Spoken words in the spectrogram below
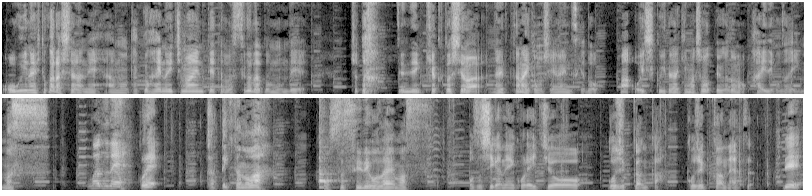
大食いの人からしたらね、あの、宅配の1万円って多分すぐだと思うんで、ちょっと全然企画としては成り立たないかもしれないんですけど、まあ、美味しくいただきましょうということの回でございます。まずね、これ、買ってきたのは、お寿司でございます。お寿司がね、これ一応、50貫か。50貫のやつ。で、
